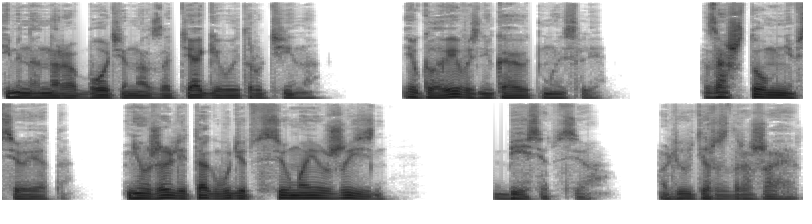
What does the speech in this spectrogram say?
Именно на работе нас затягивает рутина, и в голове возникают мысли. За что мне все это? Неужели так будет всю мою жизнь? Бесит все. Люди раздражают.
